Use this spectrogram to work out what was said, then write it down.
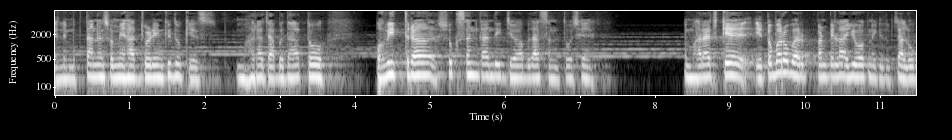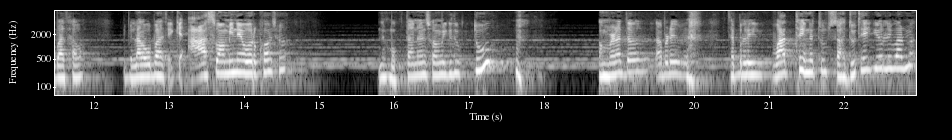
એટલે મુક્તાનંદ સ્વામી હાથ જોડીને કીધું કે, મહારાજ, આ બધા તો પવિત્ર સુખ સંકાંતિક જેવા બધા સંતો છે. મહારાજ કે, એ તો બરોબર, પણ પેલા યુવકને કીધું, ચાલ, ઊભા થાવ પેલા ઊભા થાય કે, આ સ્વામીને ઓળખો છો? ને મુક્તાનંદ સ્વામી કીધું, તું હમણાં તો આપણે પેલી વાત થઈને તું સાધુ થઈ ગયો લીવારમાં.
